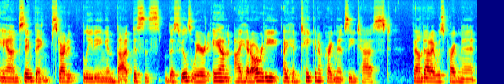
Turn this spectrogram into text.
and same thing, started bleeding and thought this is this feels weird and I had already I had taken a pregnancy test, found out I was pregnant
